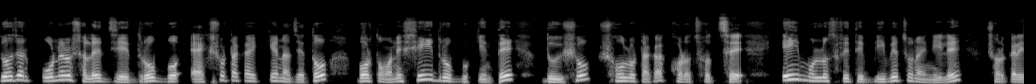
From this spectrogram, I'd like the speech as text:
দু হাজার পনেরো সালে যে দ্রব্য একশো টাকায় কেনা যেত, বর্তমানে সেই দ্রব্য কিনতে দুইশো ষোলো টাকা খরচ হচ্ছে। এই মূল্যস্ফীতি বিবেচনায় নিলে সরকারি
